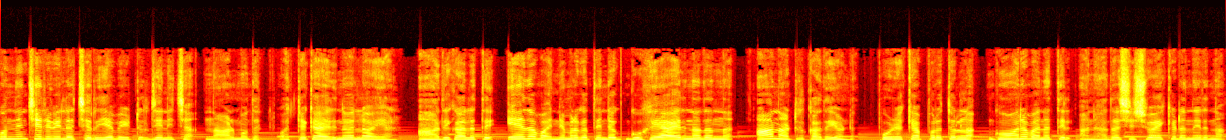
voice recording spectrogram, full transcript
കുന്നിൻ ചെരുവിലെ ചെറിയ വീട്ടിൽ ജനിച്ച നാൾ മുതൽ ഒറ്റയ്ക്കായിരുന്നുവല്ലോ അയാൾ. ആദ്യകാലത്തെ ഏതോ വന്യമൃഗത്തിന്റെ ഗുഹയായിരുന്നതെന്ന് ആ നാട്ടിൽ കഥയുണ്ട്. പുഴയ്ക്കപ്പുറത്തുള്ള ഘോരവനത്തിൽ അനാഥ ശിശുവായി കിടന്നിരുന്ന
